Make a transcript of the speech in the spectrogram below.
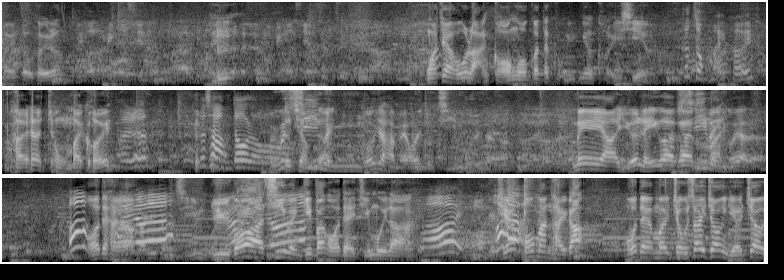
咪到佢咯。嗯。哇！真係好難講，我覺得佢應該佢先啊。都仲唔係佢？係啦，仲唔係佢？係咯，都差唔多咯喎。如果思穎嗰日係咪我哋做姊妹㗎？咩啊？如果你嗰日梗係思唔係，嗰日啊，我哋係啊。要做姊妹。如果阿思榮結婚，我哋係姊妹啦。係。其實冇問題㗎。我哋係咪做西裝，然後之後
